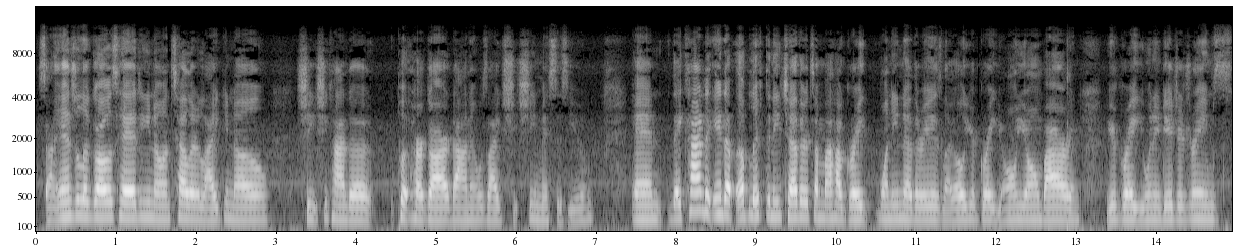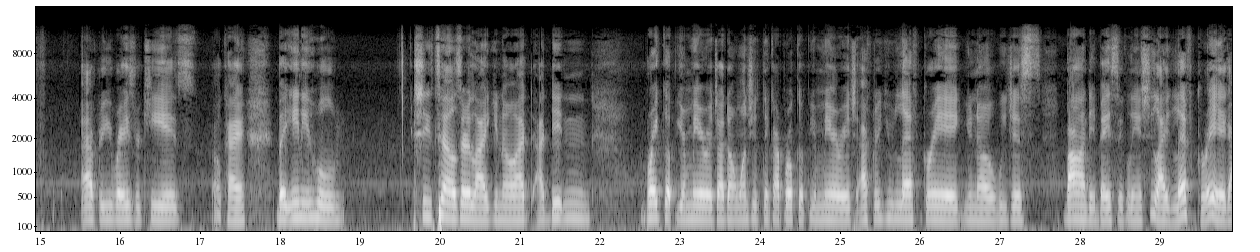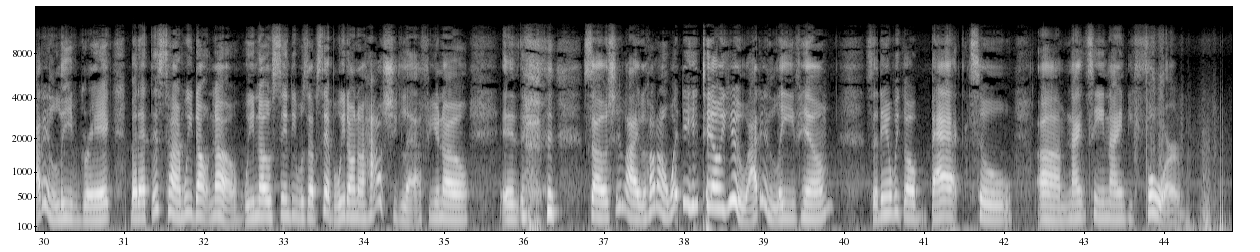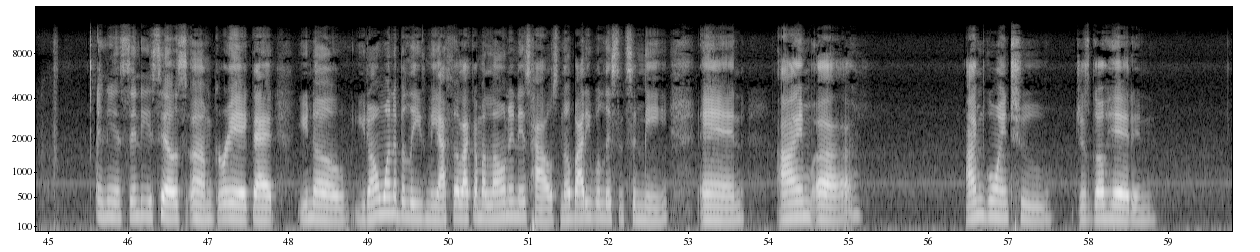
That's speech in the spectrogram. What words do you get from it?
So Angela goes ahead, you know, and tell her like, you know, she she kind of put her guard down and was like, she she misses you. And they kind of end up uplifting each other, talking about how great one another is. Like, oh, you're great, you're on your own bar, and you're great. You went and did your dreams after you raise your kids. Okay, but anywho, she tells her like, you know, I I didn't break up your marriage. I don't want you to think I broke up your marriage. After you left Greg, you know, we just bonded basically. And she like left Greg. I didn't leave Greg. But at this time we don't know. We know Cindy was upset, but we don't know how she left, you know. And so she like, hold on, what did he tell you? I didn't leave him. So then we go back to um, 1994 and then Cindy tells um, Greg that, you know, you don't want to believe me. I feel like I'm alone in this house. Nobody will listen to me. And I'm uh I'm going to just go ahead and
